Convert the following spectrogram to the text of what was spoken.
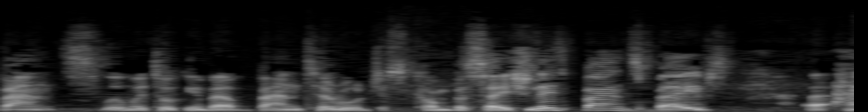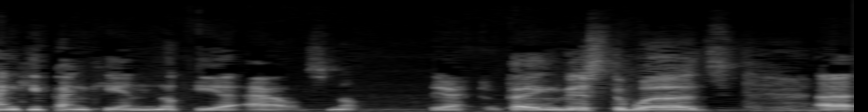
bants when we're talking about banter or just conversation. It's bants, babes uh, hanky panky and nookie are out, not the actual thing, just the words. Uh,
